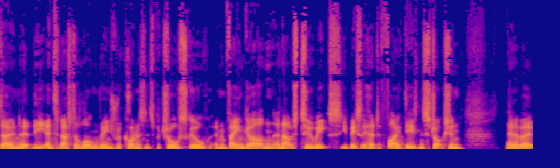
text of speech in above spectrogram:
down at the International Long Range Reconnaissance Patrol School in Weingarten, and that was two weeks. You basically had five days instruction and about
